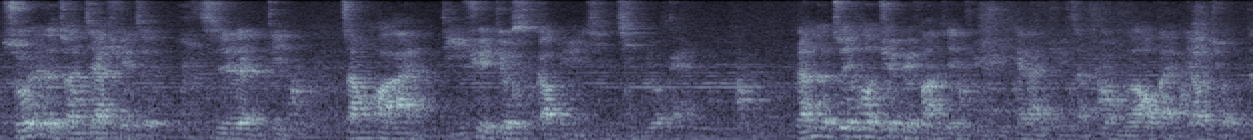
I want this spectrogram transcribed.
所有的专家学者一致认定，彰化案的确就是高病原性禽流感。然而最后却被房检局许天来局长用老板要求等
